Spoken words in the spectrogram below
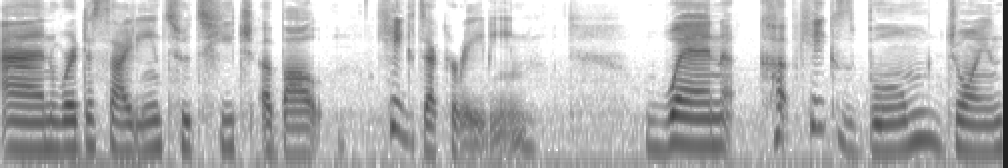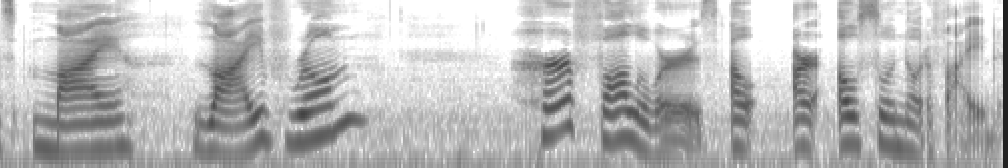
and we're deciding to teach about cake decorating. When cupcakes boom joins my live room her followers are also notified.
